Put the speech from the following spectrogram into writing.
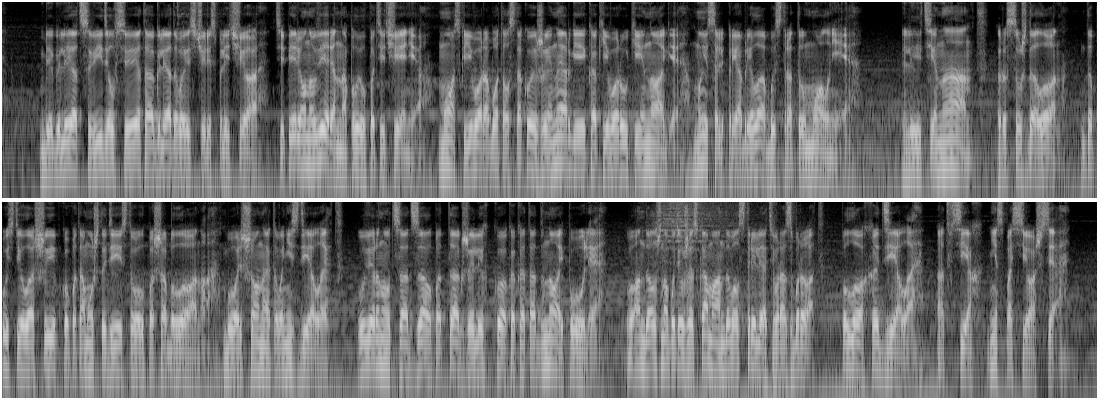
Беглец видел все это, оглядываясь через плечо. Теперь он уверенно плыл по течению. Мозг его работал с такой же энергией, как его руки и ноги. Мысль приобрела быстроту молнии. «Лейтенант», – рассуждал он, – допустил ошибку, потому что действовал по шаблону. Больше он этого не сделает. Увернуться от залпа так же легко, как от одной пули. Он, должно быть, уже скомандовал стрелять в разброд. Плохо дело. От всех не спасешься.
